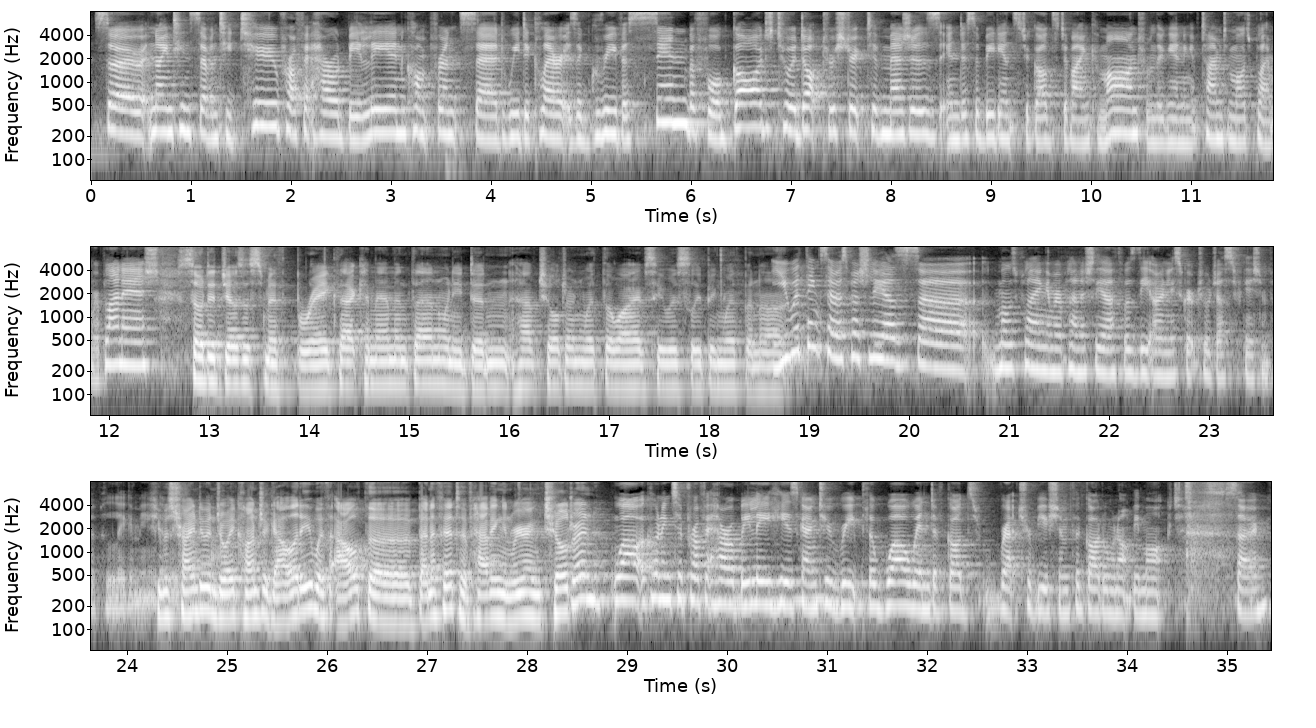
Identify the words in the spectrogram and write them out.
So, 1972, Prophet Harold B. Lee in conference said, We declare it is a grievous sin before God to adopt restrictive measures in disobedience to God's divine command from the beginning of time to multiply and replenish. So did Joseph Smith break that commandment then when he didn't have children with the wives he was sleeping with, but not? You would think so, especially as uh, multiplying and replenish the earth was the only scriptural justification for polygamy. he was trying to enjoy conjugality without the benefit of having and rearing children. Well, according to Prophet Harold B. Lee, he is going to reap the whirlwind of God's retribution, for God will not be mocked. So,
